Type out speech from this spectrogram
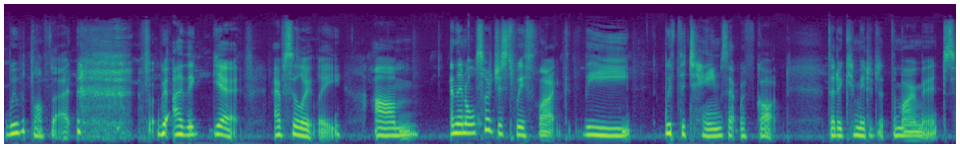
we would love that. I think, yeah, absolutely. Um, and then also just with like the with the teams that we've got that are committed at the moment.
